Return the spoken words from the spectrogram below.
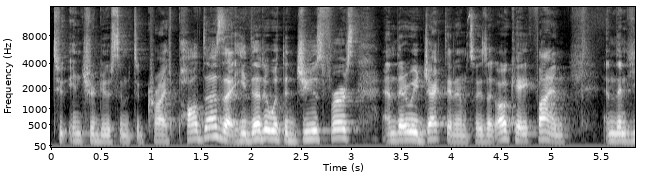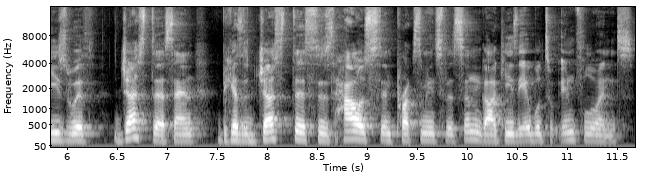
to introduce him to Christ. Paul does that. He did it with the Jews first, and they rejected him. So he's like, okay, fine. And then he's with Justus. and because of Justus's house in proximity to the synagogue, he's able to influence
